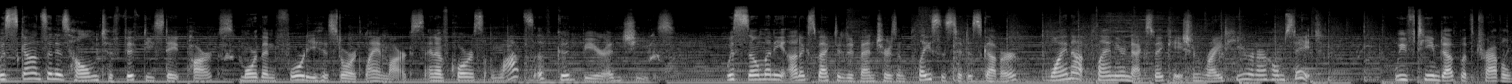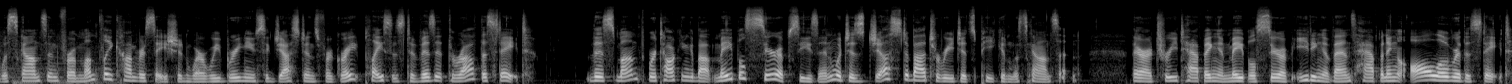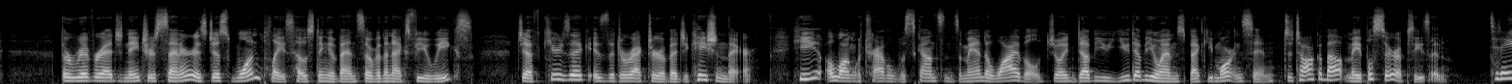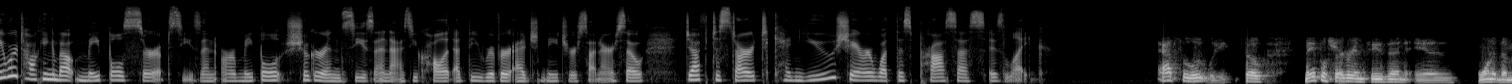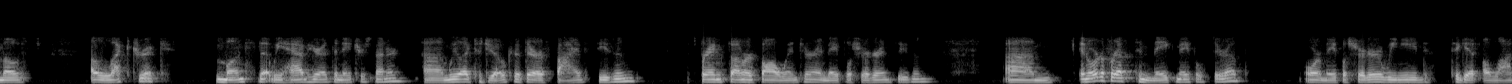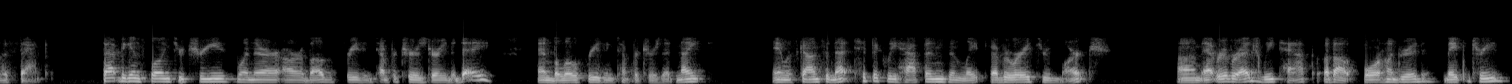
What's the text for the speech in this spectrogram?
Wisconsin is home to 50 state parks, more than 40 historic landmarks, and of course, lots of good beer and cheese. With so many unexpected adventures and places to discover, why not plan your next vacation right here in our home state? We've teamed up with Travel Wisconsin for a monthly conversation where we bring you suggestions for great places to visit throughout the state. This month, we're talking about maple syrup season, which is just about to reach its peak in Wisconsin. There are tree tapping and maple syrup eating events happening all over the state. The Riveredge Nature Center is just one place hosting events over the next few weeks. Jeff Kierzek is the director of education there. He, along with Travel Wisconsin's Amanda Weibel, joined WUWM's Becky Mortensen to talk about maple syrup season. Today, we're talking about maple syrup season or maple sugarin season, as you call it, at the Riveredge Nature Center. So, Jeff, to start, can you share what this process is like? Absolutely. So maple sugaring season is one of the most electric months that we have here at the Nature Center. Um, we like to joke that there are five seasons spring, summer, fall, winter, and maple sugaring season. Um, in order for us to make maple syrup or maple sugar, we need to get a lot of sap. Sap begins flowing through trees when there are above freezing temperatures during the day and below freezing temperatures at night. In Wisconsin, that typically happens in late February through March. Um, at Riveredge, we tap about 400 maple trees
